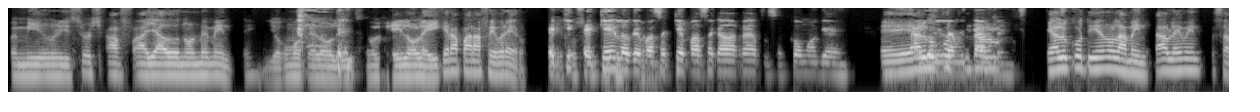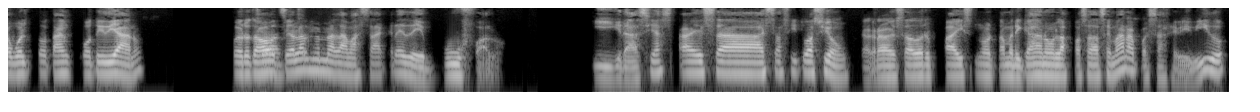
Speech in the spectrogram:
pues mi research ha fallado enormemente, yo como que lo leí, lo leí, lo leí que era para febrero. Es que, es que lo que pasa es que pasa cada rato, es como que Es algo algo cotidiano, lamentable. es algo cotidiano, lamentablemente se ha vuelto tan cotidiano, pero hace. estoy hablando de la masacre de Búfalo. Y gracias a esa, esa situación que ha atravesado el país norteamericano en las pasadas semanas, pues ha revivido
